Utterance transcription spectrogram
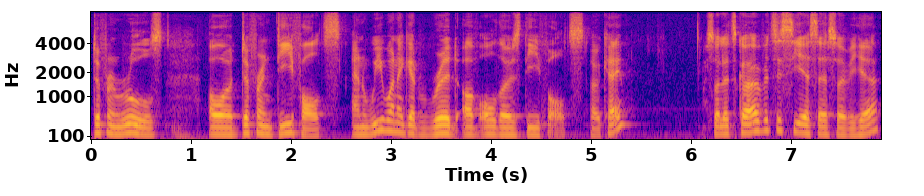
different rules or different defaults and we want to get rid of all those defaults okay? So let's go over to CSS over here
